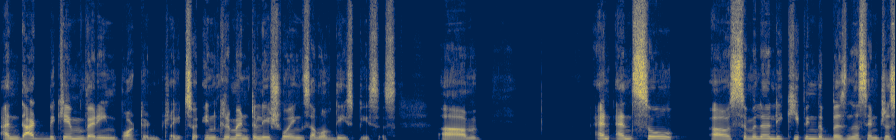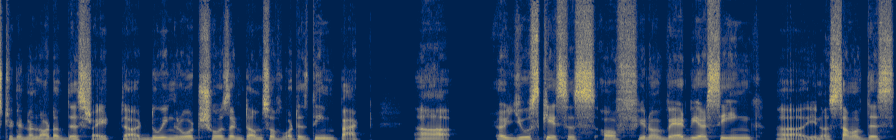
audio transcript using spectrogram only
And that became very important right? So incrementally showing some of these pieces. Um, and and so uh, similarly keeping the business interested in a lot of this right uh, doing road shows in terms of what is the impact uh, uh use cases of you know where we are seeing uh, you know some of this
